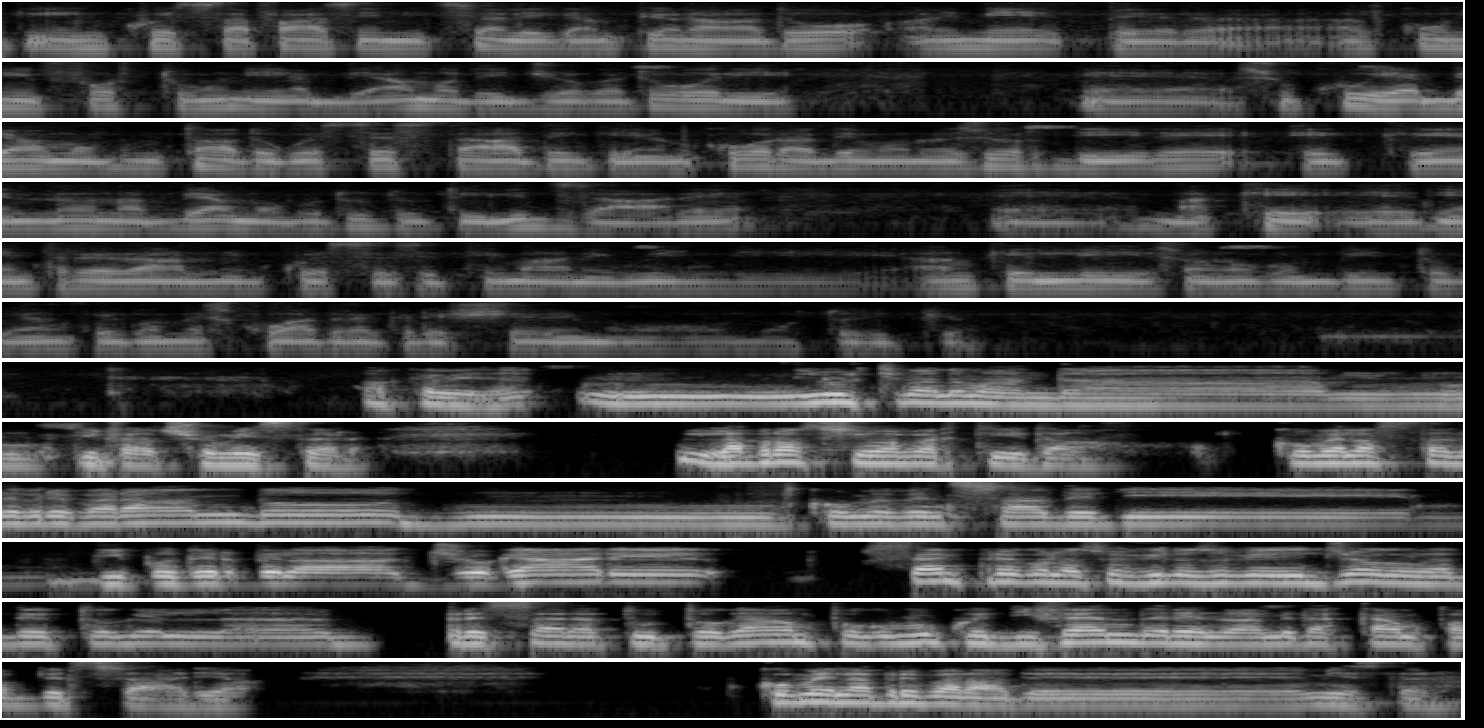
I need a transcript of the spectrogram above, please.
che in questa fase iniziale di campionato, ahimè, per alcuni infortuni abbiamo dei giocatori eh, su cui abbiamo puntato quest'estate che ancora devono esordire e che non abbiamo potuto utilizzare, eh, ma che eh, rientreranno in queste settimane. Quindi anche lì sono convinto che anche come squadra cresceremo molto di più. Ho capito. Mm, l'ultima domanda mm, ti faccio, mister. La prossima partita, come la state preparando? Mm, come pensate di, di potervela giocare? Sempre con la sua filosofia di gioco, mi ha detto che il pressare a tutto campo, comunque difendere nella metà campo avversaria. Come la preparate, mister?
